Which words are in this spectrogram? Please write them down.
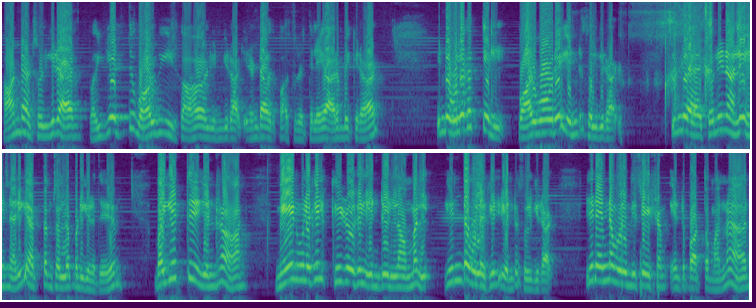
ஆண்டாள் சொல்கிறார் வையத்து வாழ்வீர்கள் என்கிறாள். இரண்டாவது பாசுரத்திலே ஆரம்பிக்கிறாள். இந்த உலகத்தில் வாழ்வோரே என்று சொல்கிறாள். இந்த சொல்லினாலே நிறைய அர்த்தம் சொல்லப்படுகிறது. வையத்து என்றால் மேலுலகில் கீழுலகில் என்று இல்லாமல் இந்த உலகில் என்று சொல்கிறாள். இதில் என்ன ஒரு விசேஷம் என்று பார்த்தோமானால்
